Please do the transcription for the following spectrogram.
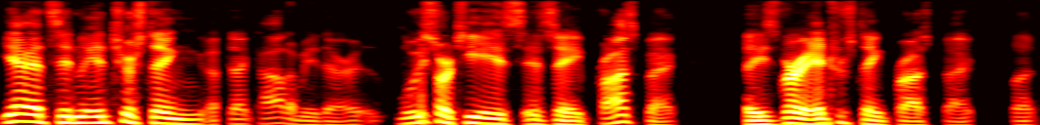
Yeah, it's an interesting uh, dichotomy there. Luis Ortiz is a prospect. He's a very interesting prospect, but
